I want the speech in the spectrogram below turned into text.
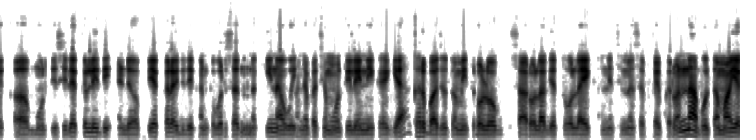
એક મૂર્તિ સિલેક્ટ કરી લીધી એન્ડ પેક કરાવી દીધી કારણ કે વરસાદનું નક્કી ના હોય. અને પછી મૂર્તિ લઈને નીકળી ગયા ઘર બાજુ. તો મિત્રો, લોગ સારો લાગે તો લાઈક અને ચેનલ સબસ્ક્રાઈબ કરવાનું ના ભૂલતા. મળીએ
